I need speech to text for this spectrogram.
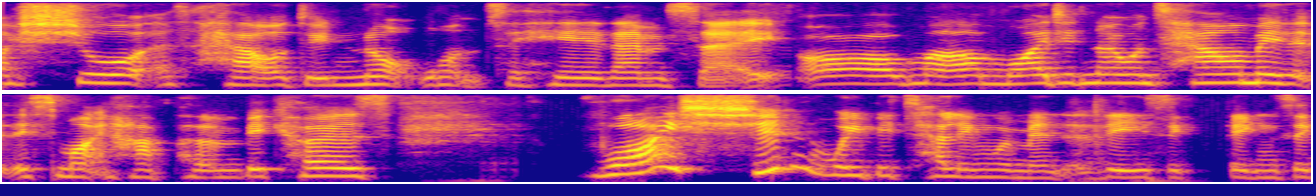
I sure as hell do not want to hear them say, Oh, mum, why did no one tell me that this might happen? Because why shouldn't we be telling women that these things are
